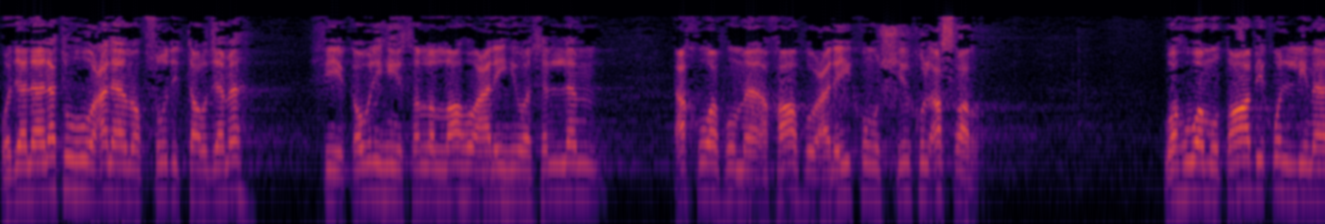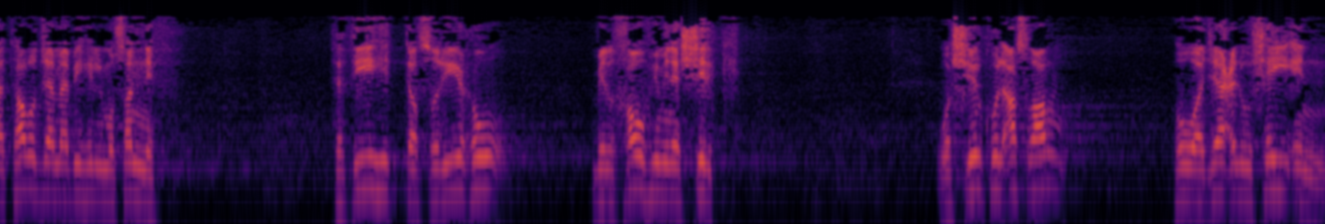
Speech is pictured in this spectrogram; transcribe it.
ودلالته على مقصود الترجمة في قوله صلى الله عليه وسلم أخوف ما أخاف عليكم الشرك الأصغر وهو مطابق لما ترجم به المصنف ففيه التصريح بالخوف من الشرك والشرك الأصغر هو جعل شيء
